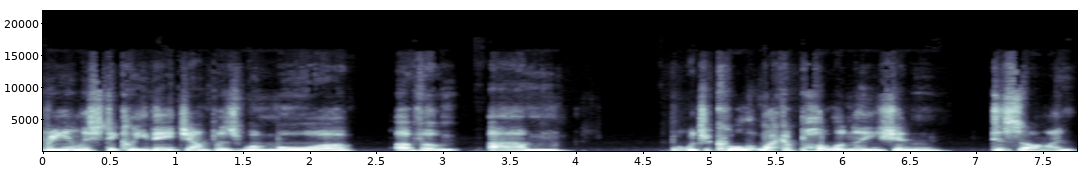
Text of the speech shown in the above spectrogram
realistically, their jumpers were more of a um, what would you call it? Like a Polynesian design.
